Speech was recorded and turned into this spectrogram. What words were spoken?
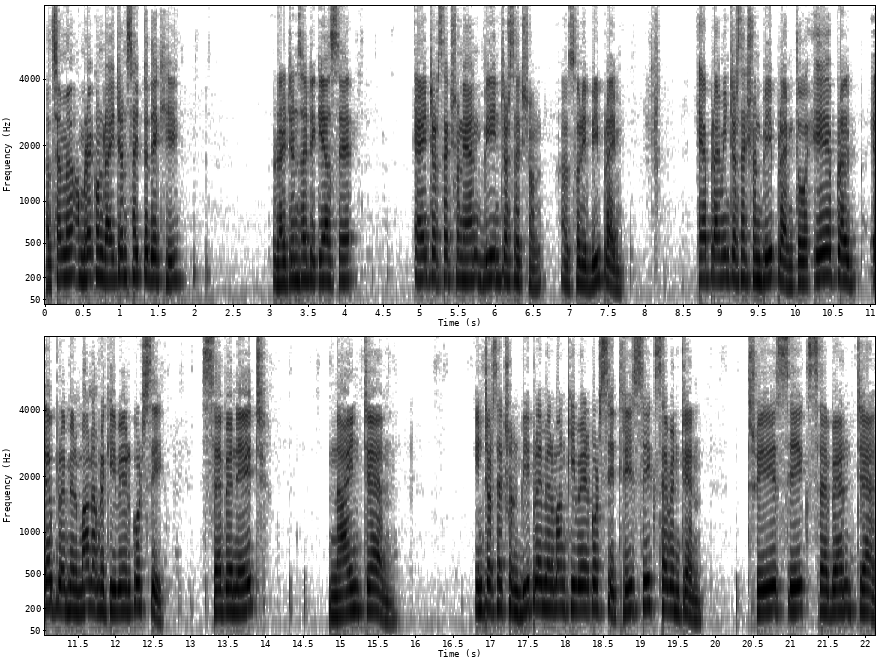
আচ্ছা আমি আমরা এখন রাইট হ্যান্ড সাইডটা দেখি। রাইট হ্যান্ড সাইডে কি আছে? A intersection and B intersection sorry B prime A prime intersection B prime তো এ প্রাইম এ প্রাইমের মান আমরা কি বের করছি? Seven eight nine ten intersection B প্রাইমের মান কি বের করছি? Three six seven ten three six seven ten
